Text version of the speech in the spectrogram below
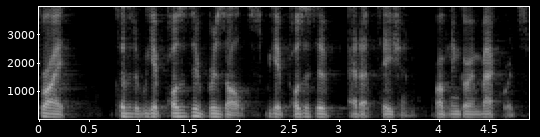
right so that we get positive results, we get positive adaptation rather than going backwards?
